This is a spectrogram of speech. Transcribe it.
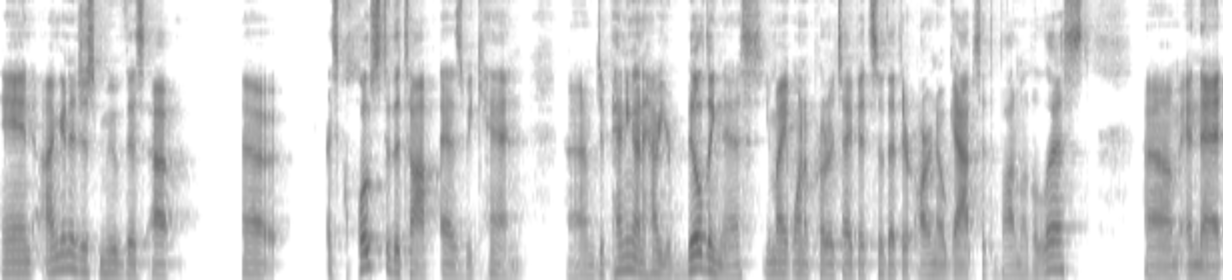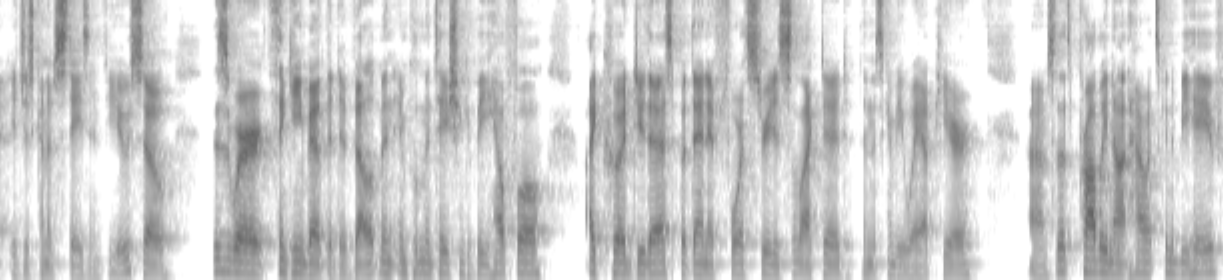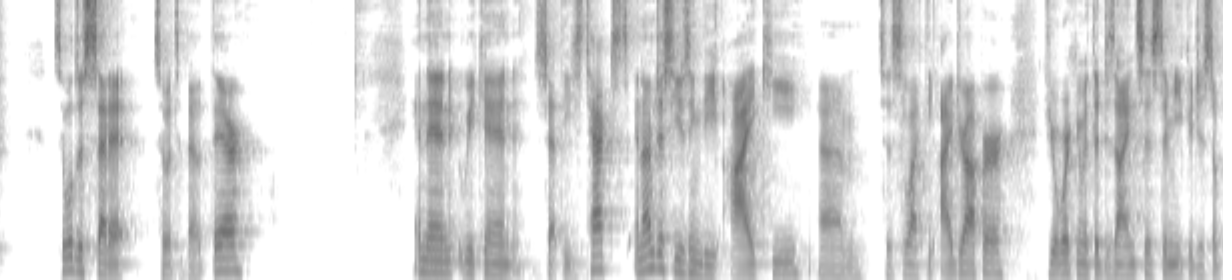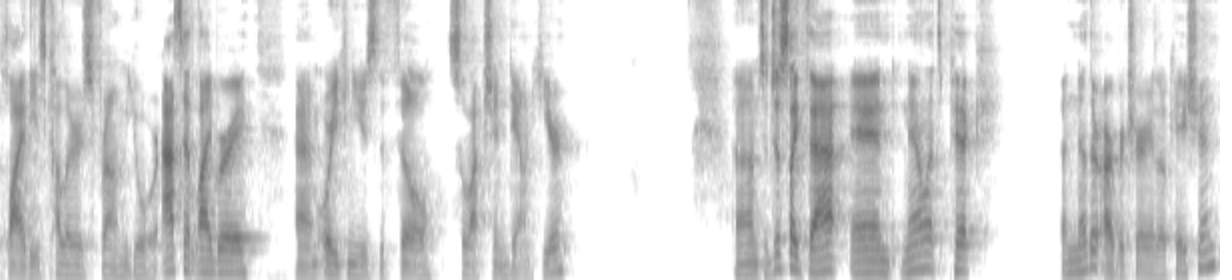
and I'm going to just move this up uh, as close to the top as we can. Um, depending on how you're building this, you might want to prototype it so that there are no gaps at the bottom of a list um, and that it just kind of stays in view. So this is where thinking about the development implementation could be helpful. I could do this, but then if 4th Street is selected, then it's going to be way up here. Um, so that's probably not how it's going to behave. So we'll just set it so it's about there. And then we can set these texts. And I'm just using the I key um, to select the eyedropper. If you're working with the design system, you could just apply these colors from your asset library, um, or you can use the fill selection down here. Um, so just like that. And now let's pick another arbitrary location.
